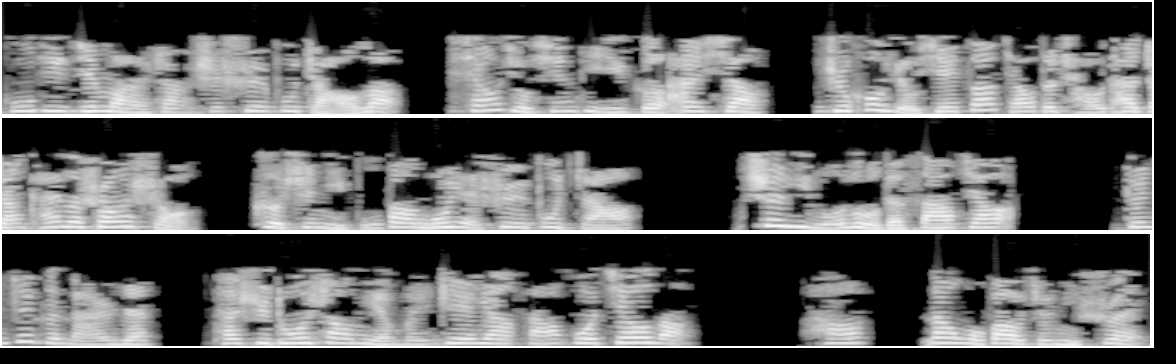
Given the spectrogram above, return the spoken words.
估计今晚上是睡不着了。小九心底一个暗笑，之后有些撒娇的朝他张开了双手。可是你不抱我也睡不着，赤裸裸的撒娇，跟这个男人。他是多少年没这样撒过娇了？好，那我抱着你睡。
